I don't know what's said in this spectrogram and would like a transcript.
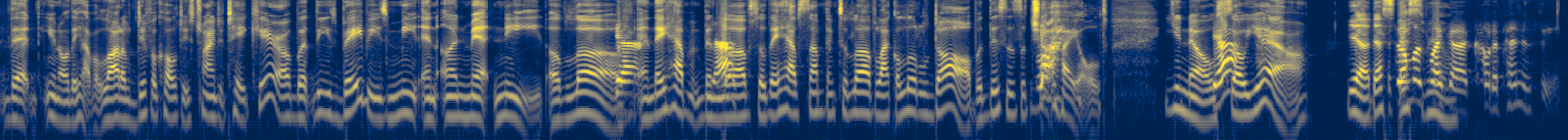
that you know they have a lot of difficulties trying to take care of but these babies meet an unmet need of love Yes. and they haven't been Yes. loved so they have something to love like a little doll but this is a Right. child you know Yeah. so yeah Yeah, that's It's that's almost real. like a codependency. right?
